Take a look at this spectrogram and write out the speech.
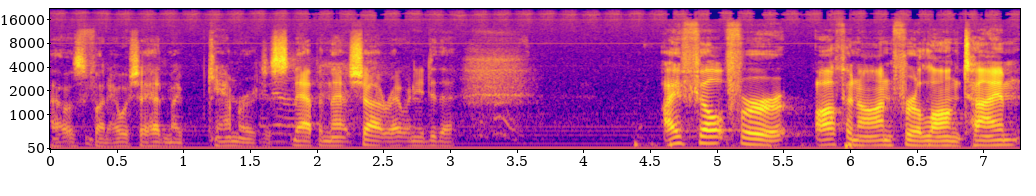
that was funny. I wish I had my camera just snapping that shot right when you did that. I felt for off and on for a long time,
